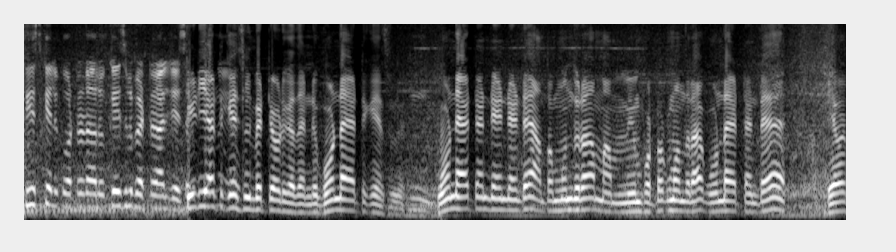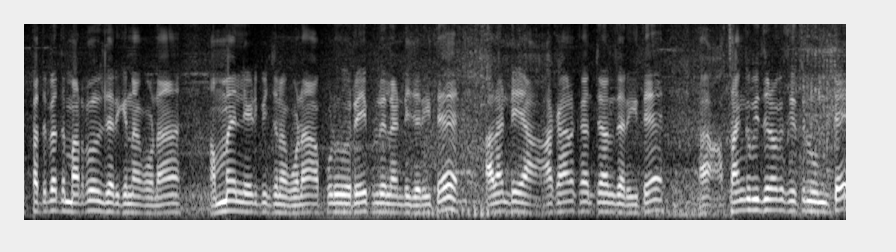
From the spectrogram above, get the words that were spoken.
తీసుకెళ్ళి కొట్టడాలు కేసులు పెట్టడాలు చేసి పీడీ యాక్ట్ కేసులు పెట్టేవాడు కదండి గుండా యాక్ట్ కేసులు. గుండా యాక్ట్ అంటే ఏంటంటే అంత ముందురా మా మేము పుట్టక ముందురా గుండా యాక్ట్ అంటే ఏవో పెద్ద పెద్ద మర్రలు జరిగినా కూడా అమ్మాయిలు ఏడిపించినా కూడా అప్పుడు రేపులు ఇలాంటివి జరిగితే అలాంటి అకానకత్యాలు జరిగితే సంఘ విద్రోహ స్థితులు ఉంటే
